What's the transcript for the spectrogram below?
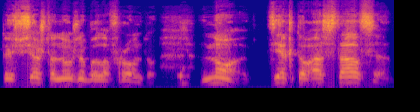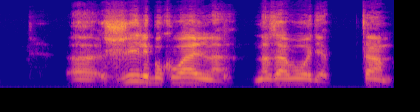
то есть все, что нужно было фронту. Но те, кто остался, э, жили буквально на заводе там,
